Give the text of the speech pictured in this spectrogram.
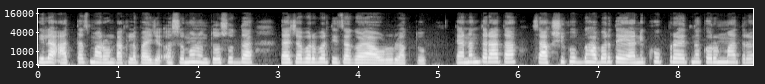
तिला आत्ताच मारून टाकलं पाहिजे. असं म्हणून तो सुद्धा त्याच्याबरोबर तिचा गळा आवडू लागतो. त्यानंतर आता साक्षी खूप घाबरते आणि खूप प्रयत्न करून मात्र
